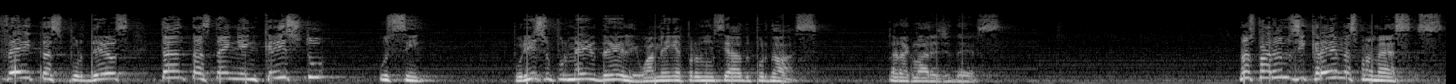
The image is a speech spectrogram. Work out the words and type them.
feitas por Deus, tantas tem em Cristo o sim. Por isso, por meio dele, o Amém é pronunciado por nós, para a glória de Deus. Nós paramos de crer nas promessas,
